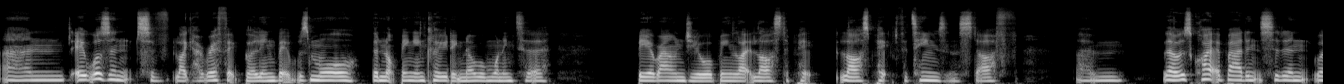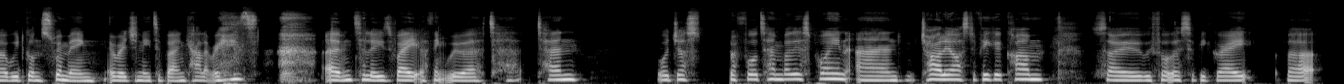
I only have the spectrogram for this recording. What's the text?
and it wasn't like horrific bullying, but it was more the not being including, no one wanting to be around you or being like last to pick, last picked for teams and stuff. Um, there was quite a bad incident where we'd gone swimming originally to burn calories, um, to lose weight. I think we were t- ten or just before 10 by this point and charlie asked if he could come so we thought this would be great but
